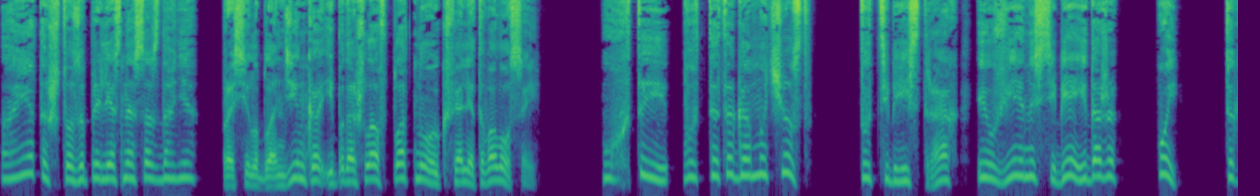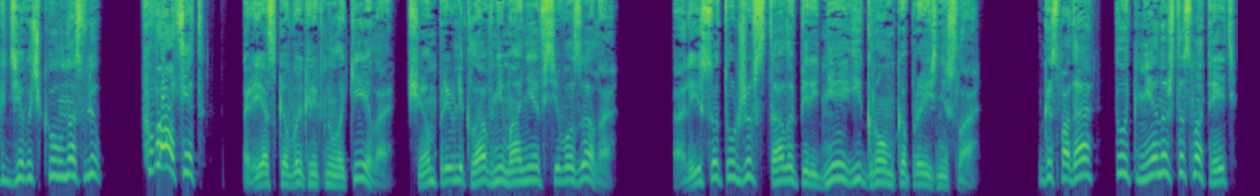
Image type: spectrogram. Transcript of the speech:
А это что за прелестное создание? просила блондинка и подошла вплотную к фиолетоволосой. «Ух ты, вот это гамма чувств! Тут тебе и страх, и уверенность в себе, и даже... Ой, так девочка у нас влю... Хватит!» Резко выкрикнула Кейла, чем привлекла внимание всего зала. Алиса тут же встала перед ней и громко произнесла. «Господа, тут не на что смотреть.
